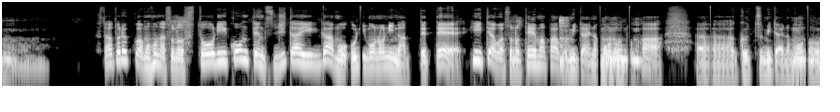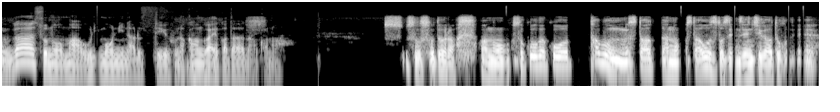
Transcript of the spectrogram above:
うん。スタートレックはもうほなそのストーリーコンテンツ自体がもう売り物になってて、ひいてはそのテーマパークみたいなものとか、グッズみたいなものがそのまあ売り物になるっていう風な考え方なのかな。そうそう。だから、あの、そこがこう、多分、スター、あの、スターウォーズと全然違うところで、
